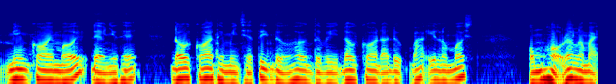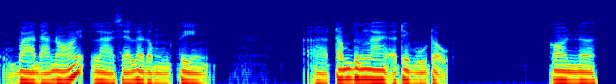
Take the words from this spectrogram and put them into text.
meme coin mới đều như thế. Dogecoin thì mình sẽ tin tưởng hơn tại vì Dogecoin đã được bác Elon Musk ủng hộ rất là mạnh và đã nói là sẽ là đồng tiền uh, trong tương lai ở trên vũ trụ. Còn ờ, uh,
